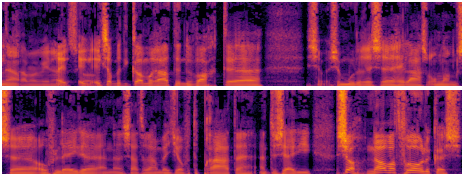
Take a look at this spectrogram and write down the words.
Nou, ga maar weer naar de ik, ik, zat met die kameraad in de wacht. zijn moeder is helaas onlangs overleden. En dan zaten we daar een beetje over te praten. En toen zei hij, zo, nou wat vrolijkers.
